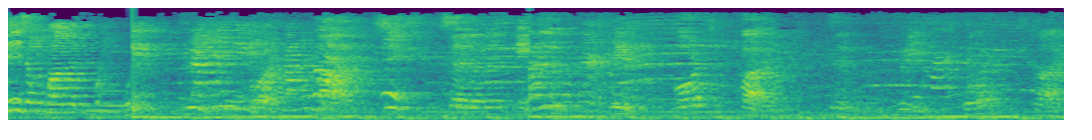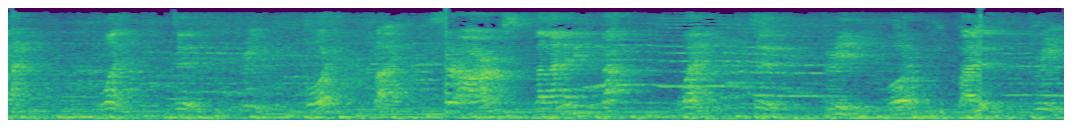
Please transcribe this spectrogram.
Wih, kenceng banget. Three, four, five, six, seven, eight. Three, four, five, two, three, four, five. One, two, three, four, five. Your arms, lengannya dibuka. One, two, three, four, five, three,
